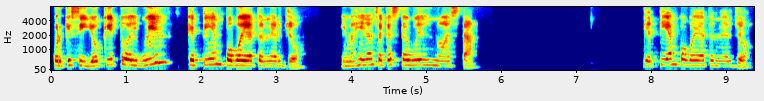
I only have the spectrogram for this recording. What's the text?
Porque si yo quito el will, ¿qué tiempo voy a tener yo? Imagínense que este will no está. ¿Qué tiempo voy a tener yo?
